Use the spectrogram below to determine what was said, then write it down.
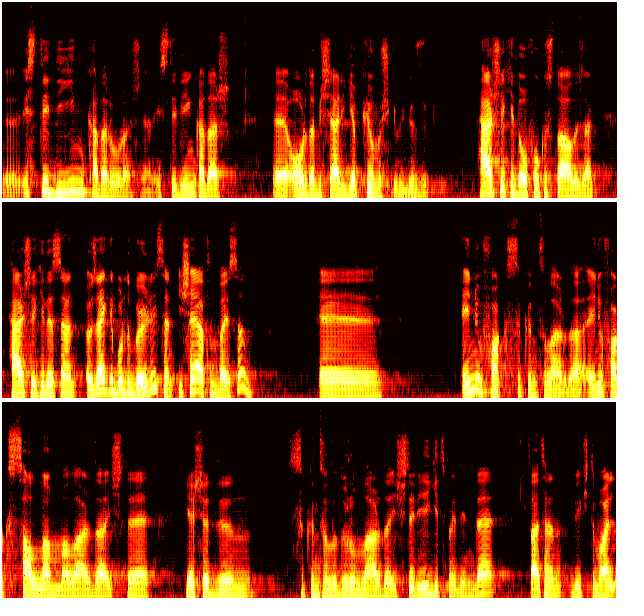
e, istediğin kadar uğraş yani. istediğin kadar e, orada bir şeyler yapıyormuş gibi gözük. Her şekilde o fokus dağılacak. Her şekilde sen özellikle burada böyleysen, iş hayatındaysan e, en ufak sıkıntılarda, en ufak sallanmalarda işte yaşadığın sıkıntılı durumlarda işleri iyi gitmediğinde zaten büyük ihtimal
